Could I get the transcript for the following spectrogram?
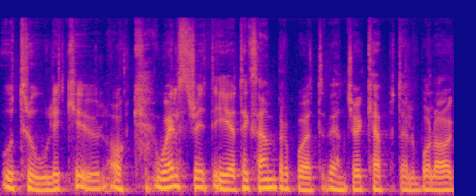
otroligt kul. Och Well Street är ett exempel på ett venture capital-bolag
